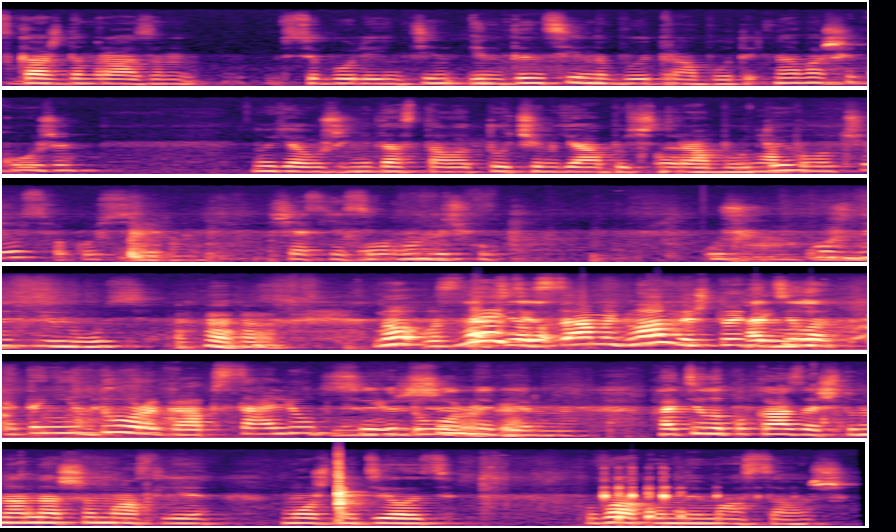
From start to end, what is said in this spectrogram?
С каждым разом все более интен- интенсивно будет работать на вашей коже. Но я уже не достала то, чем я обычно О, У меня работаю. получилось сфокусировать. Сейчас я секундочку уж, уж дотянусь. Но вы знаете, Хотела- самое главное, что это, хотела- не, это недорого, абсолютно Совершенно недорого. верно. Хотела показать, что на нашем масле можно делать вакуумный массаж.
